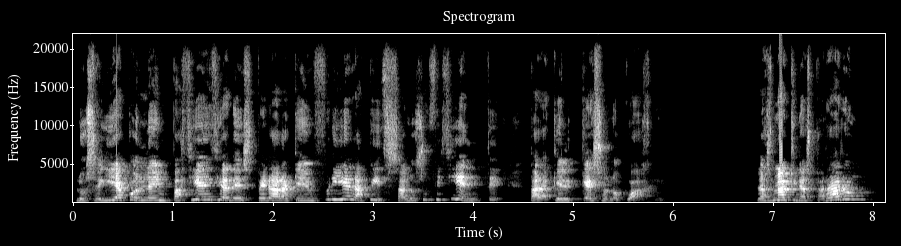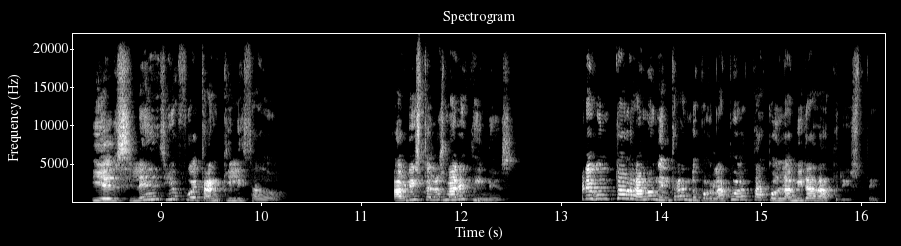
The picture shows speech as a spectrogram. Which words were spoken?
Lo seguía con la impaciencia de esperar a que enfríe la pizza lo suficiente para que el queso no cuaje. Las máquinas pararon y el silencio fue tranquilizador. ¿Abriste los maletines? preguntó Ramón entrando por la puerta con la mirada triste.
